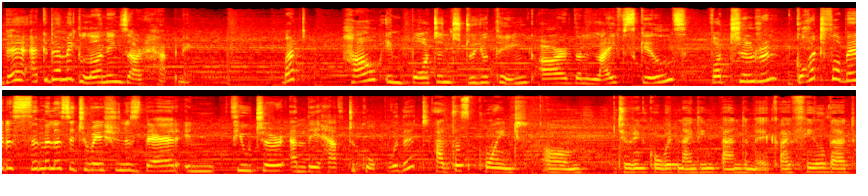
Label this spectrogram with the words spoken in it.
Their academic learnings are happening. But how important do you think are the life skills for children? God forbid a similar situation is there in future and they have to cope with it. At this point, um, during COVID-19 pandemic, I feel that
